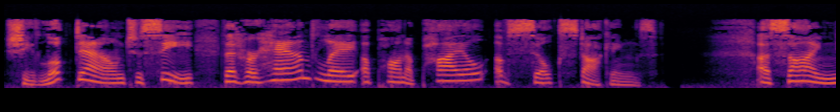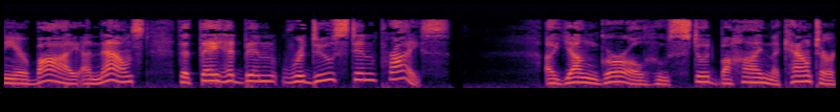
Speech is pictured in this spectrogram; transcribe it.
She looked down to see that her hand lay upon a pile of silk stockings. A sign nearby announced that they had been reduced in price. A young girl who stood behind the counter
